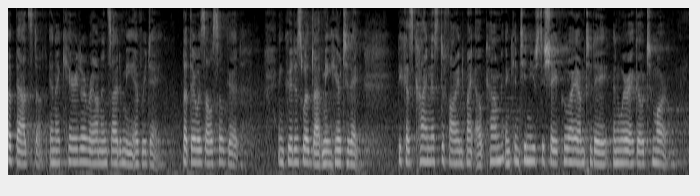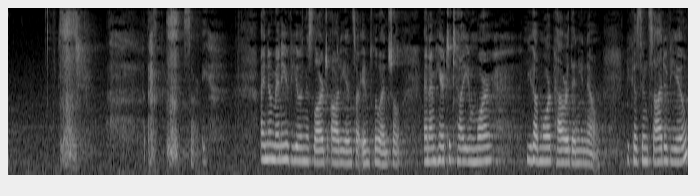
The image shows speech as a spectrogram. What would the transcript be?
of bad stuff, and I carried it around inside of me every day. But there was also good, and good is what led me here today, because kindness defined my outcome and continues to shape who I am today and where I go tomorrow. I know many of you in this large audience are influential, and I'm here to tell you more. You have more power than you know, because inside of you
